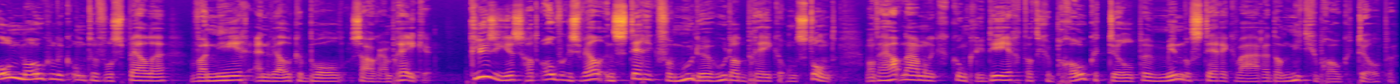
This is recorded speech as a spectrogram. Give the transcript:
onmogelijk om te voorspellen wanneer en welke bol zou gaan breken. Clusius had overigens wel een sterk vermoeden hoe dat breken ontstond, want hij had namelijk geconcludeerd dat gebroken tulpen minder sterk waren dan niet gebroken tulpen.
